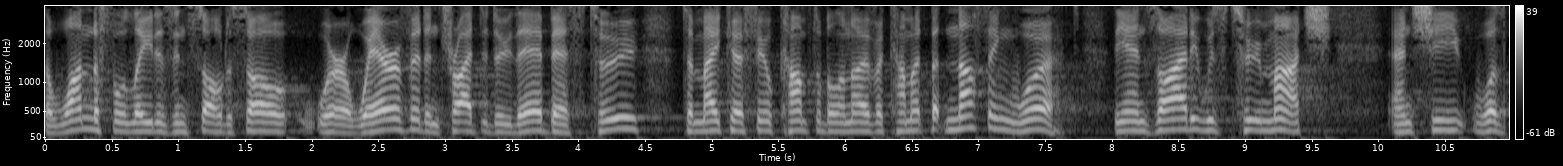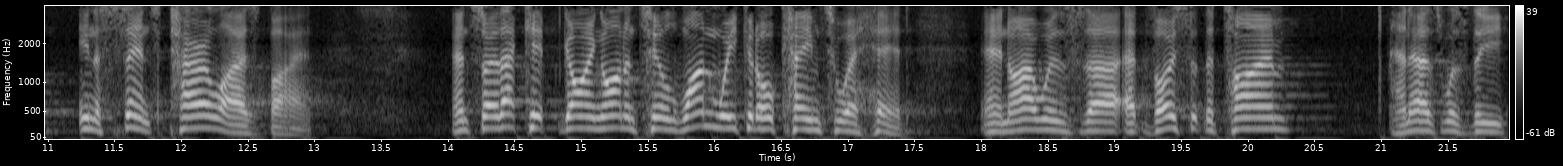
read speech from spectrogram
the wonderful leaders in soul to soul were aware of it and tried to do their best too to make her feel comfortable and overcome it, but nothing worked. The anxiety was too much, and she was, in a sense, paralyzed by it. And so that kept going on until one week it all came to a head. And I was uh, at Vos at the time, and as was the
